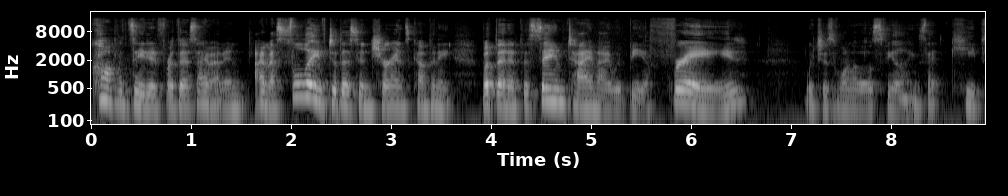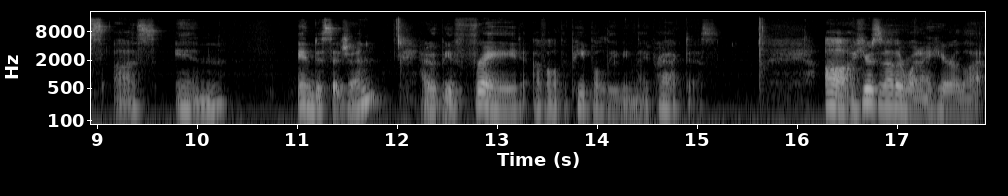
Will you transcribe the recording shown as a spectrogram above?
compensated for this. I'm an I'm a slave to this insurance company. But then at the same time, I would be afraid, which is one of those feelings that keeps us in indecision. I would be afraid of all the people leaving my practice. Ah, here's another one I hear a lot.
